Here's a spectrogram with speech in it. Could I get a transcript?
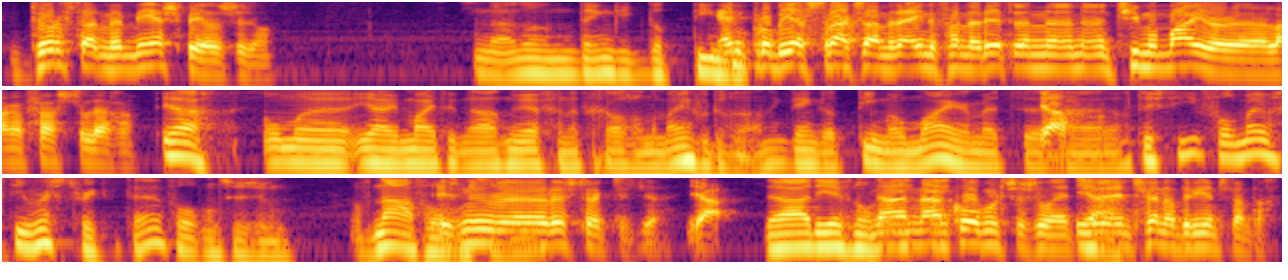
durf dat met meer spelers te doen. Nou, dan denk ik dat team... En probeer straks aan het einde van de rit een, een, een Timo Meyer langer vast te leggen. Ja, om, uh, ja, je inderdaad nu even het gras onder mijn voeten gedaan. Ik denk dat Timo Meyer met... Uh, ja. Wat is die? Volgens mij was die restricted, hè, volgend seizoen. Of na volgend Is nu seizoen. uh, restricted, ja. ja. Ja, die heeft nog... Na, na komend seizoen, in, ja. in 2023.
